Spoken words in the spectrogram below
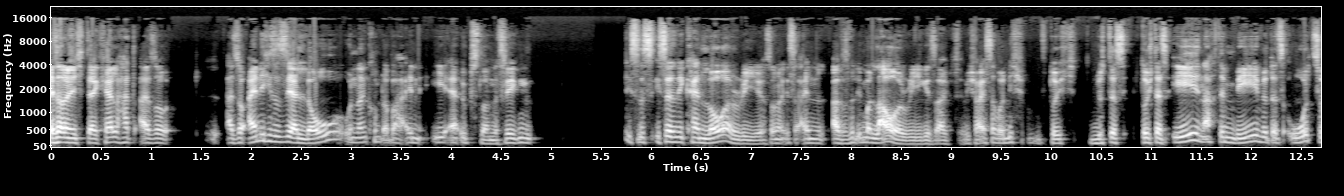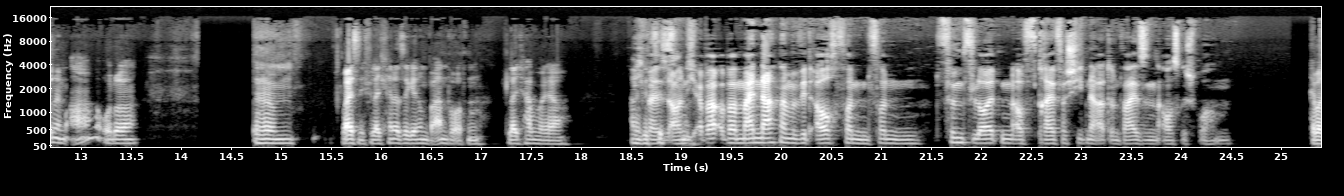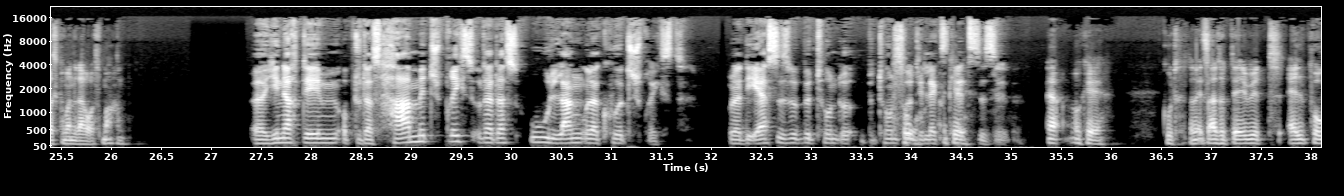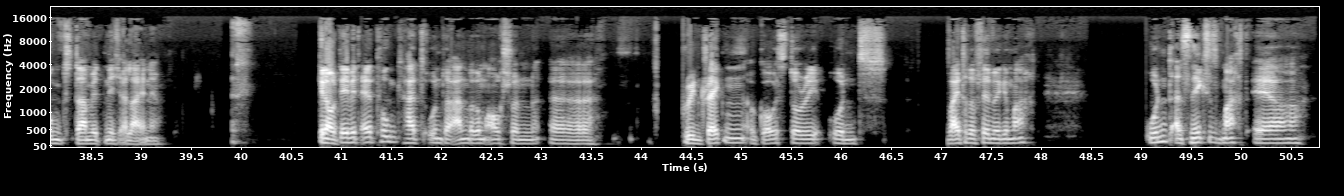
Ist aber nicht. Der Kerl hat also also eigentlich ist es ja low und dann kommt aber ein ERY. Deswegen ist es ist ja kein Lowery, sondern ist ein, also es wird immer Lowery gesagt. Ich weiß aber nicht, durch, durch, das, durch das E nach dem W wird das O zu einem A oder? Ähm, weiß nicht, vielleicht kann er sehr gerne beantworten. Vielleicht haben wir ja. Ich weiß es auch nicht, aber, aber mein Nachname wird auch von, von fünf Leuten auf drei verschiedene Art und Weisen ausgesprochen. Ja, was kann man daraus machen? Äh, je nachdem, ob du das H mitsprichst oder das U lang oder kurz sprichst. Oder die erste Silbe betont, betont So, wird die letzte, okay. letzte Silbe. Ja, okay. Gut, dann ist also David L. Punkt damit nicht alleine. Genau, David L. Punkt hat unter anderem auch schon äh, Green Dragon, A Ghost Story und weitere Filme gemacht. Und als nächstes macht er,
